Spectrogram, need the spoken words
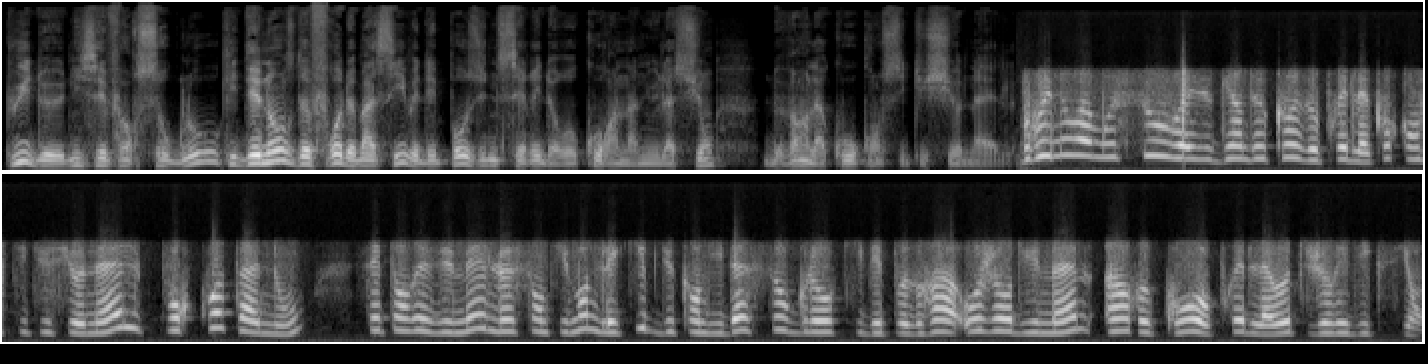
puis de Nicéphore Soglo, qui dénonce de fraude massive et dépose une série de recours en annulation devant la Cour constitutionnelle. Bruno Amoussou a eu gain de cause auprès de la Cour constitutionnelle? Pourquoi pas nous? C'est en résumé le sentiment de l'équipe du candidat Soglo qui déposera aujourd'hui même un recours auprès de la haute juridiction.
